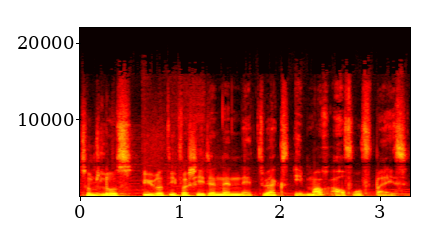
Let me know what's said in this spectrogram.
zum Schluss über die verschiedenen Networks eben auch aufrufbar ist.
